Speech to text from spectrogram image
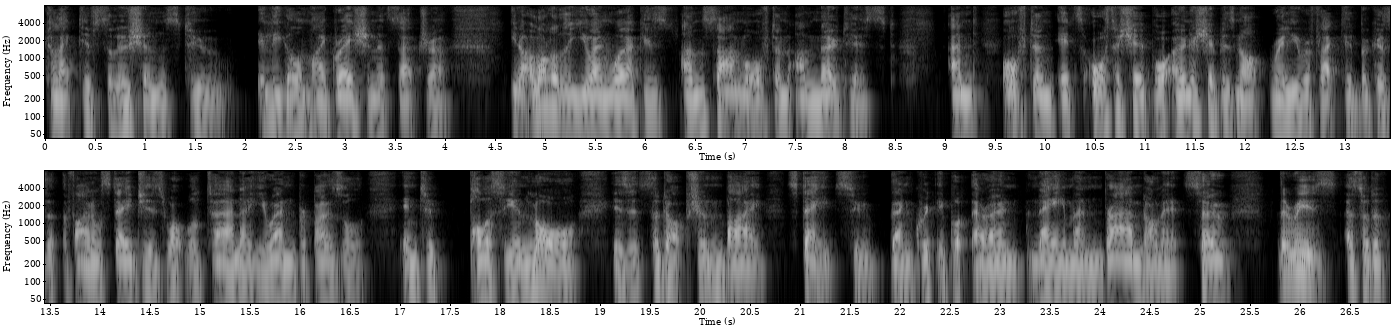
collective solutions to illegal migration, etc. You know, a lot of the UN work is unsung, often unnoticed. And often its authorship or ownership is not really reflected because at the final stages, what will turn a UN proposal into policy and law is its adoption by states who then quickly put their own name and brand on it. So there is a sort of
